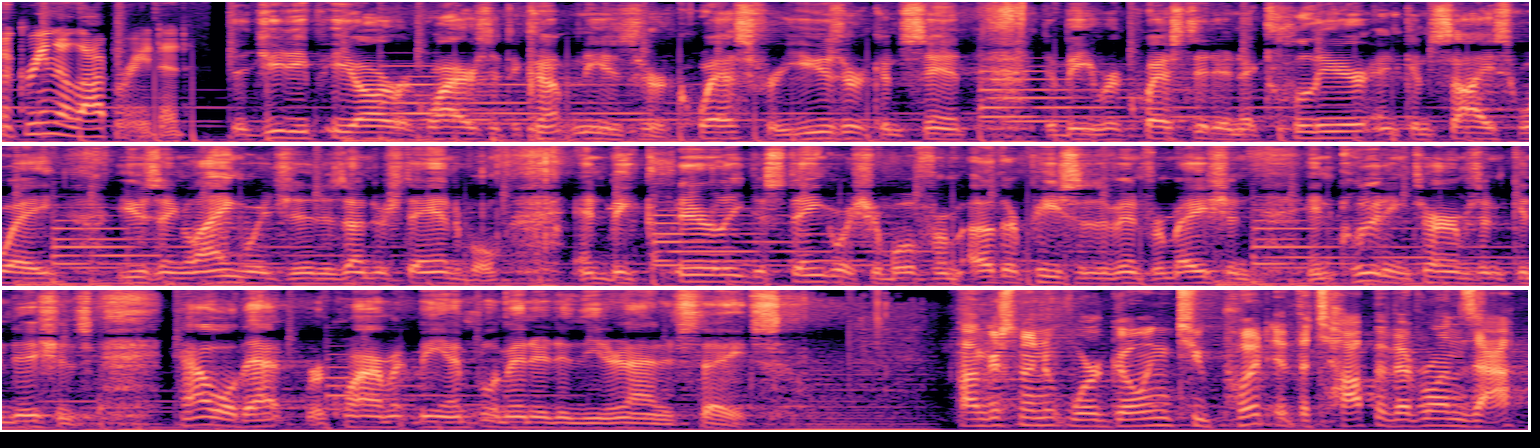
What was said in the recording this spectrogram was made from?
but Green elaborated. The GDPR requires that the company's request for user consent to be requested in a clear and concise way using language that is understandable and be clearly distinguishable from other pieces of information, including terms and conditions. How will that requirement be implemented in the United States? Congressman, we're going to put at the top of everyone's app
